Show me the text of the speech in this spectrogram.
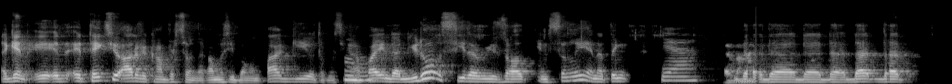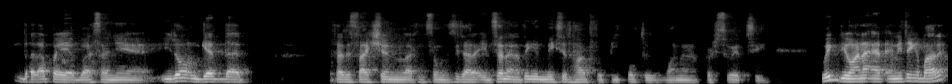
Again, it, it takes you out of your comfort zone. Like, kamu mesti bangun pagi untuk mesti Mhm. ngapain dan you don't see the result instantly. And I think Ya. the the the, the that that that apa ya bahasanya? You don't get that satisfaction langsung secara instan. And I think it makes it hard for people to wanna pursue it. sih. Wick, do you wanna add anything about it?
